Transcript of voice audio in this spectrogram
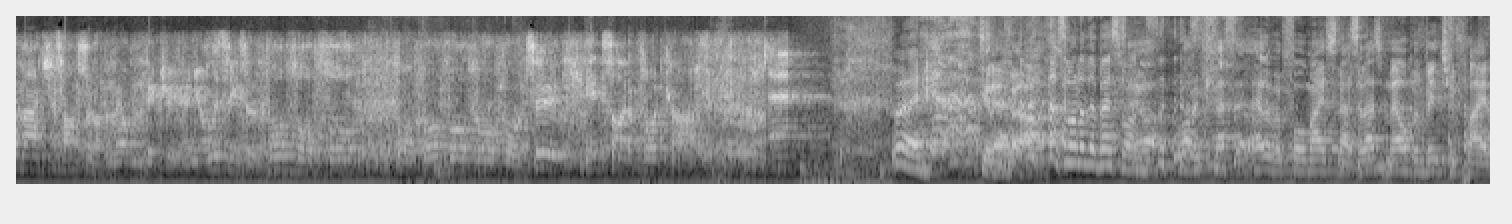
I'm Archie Thompson of the Melbourne Victory, and you're listening to the 444 444 Insider Podcast. Good effort. That's one of the best ones. That's, that's a hell of a formation. That. So that's Melbourne Victory playing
